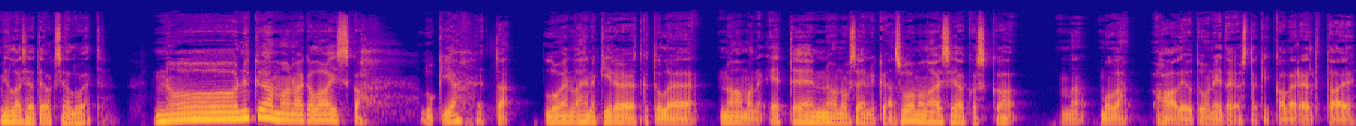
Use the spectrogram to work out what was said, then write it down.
Millaisia teoksia luet? No nykyään mä oon aika laiska lukija, että luen lähinnä kirjoja, jotka tulee naaman eteen. Ne on usein nykyään suomalaisia, koska mä, mulla haaliutuu niitä jostakin kavereilta tai,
